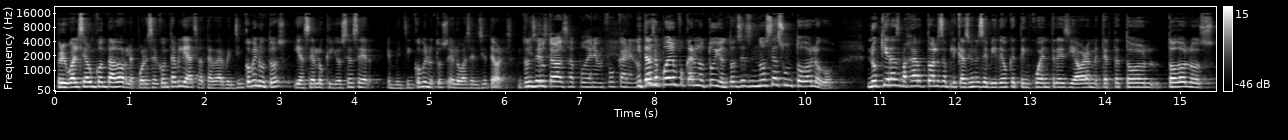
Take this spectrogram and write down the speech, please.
Pero igual si a un contador le pones a hacer contabilidad, se va a tardar 25 minutos y hacer lo que yo sé hacer en 25 minutos, él lo va a hacer en 7 horas. Entonces, y tú te vas a poder enfocar en lo Y te vas a poder enfocar en lo tuyo. Entonces, no seas un todólogo. No quieras bajar todas las aplicaciones de video que te encuentres y ahora meterte a todo, todos los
